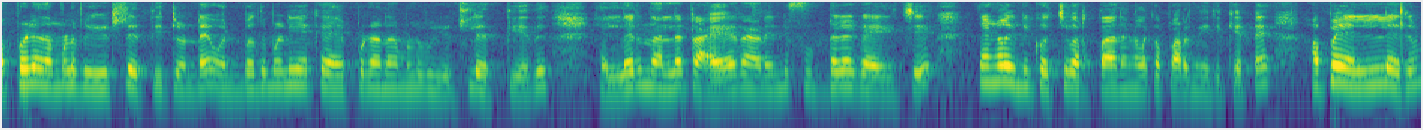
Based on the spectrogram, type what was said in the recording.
അപ്പോഴേ നമ്മൾ വീട്ടിലെത്തിയിട്ടുണ്ട്. ഒൻപത് മണിയൊക്കെ ആയപ്പോഴാണ് നമ്മൾ വീട്ടിലെത്തിയത്. എല്ലാവരും നല്ല ടയർഡാണ് ഇനി ഫുഡൊക്കെ കഴിച്ച് ഞങ്ങൾ ഇനി കൊച്ചു വർത്തമാനങ്ങളൊക്കെ പറഞ്ഞിരിക്കട്ടെ. അപ്പോൾ എല്ലാവരും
